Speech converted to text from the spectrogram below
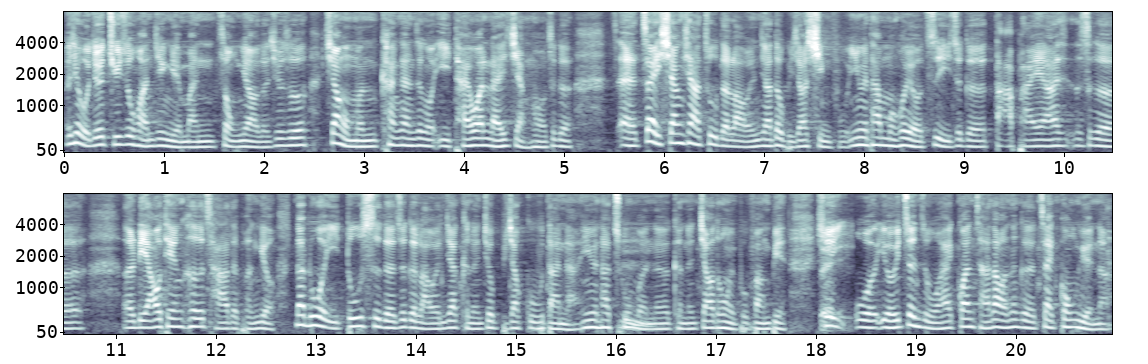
而且我觉得居住环境也蛮重要的，就是说，像我们看看这个以台湾来讲哦，这个呃在乡下住的老人家都比较幸福，因为他们会有自己这个打牌啊，这个呃聊天喝茶的朋友。那如果以都市的这个老人家，可能就比较孤单了、因为他出门呢，可能交通也不方便。所以我有一阵子我还观察到那个在公园呢、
